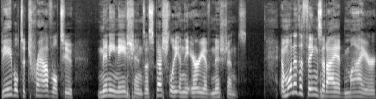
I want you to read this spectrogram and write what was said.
be able to travel to many nations, especially in the area of missions. And one of the things that I admire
